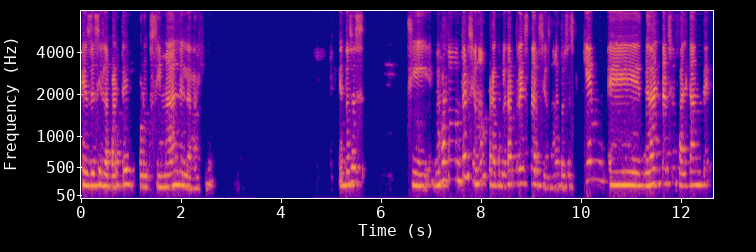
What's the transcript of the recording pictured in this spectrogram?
Es decir, la parte proximal de la vagina. Entonces, si me falta un tercio, ¿no? Para completar tres tercios, ¿no? Entonces, ¿quién eh, me da el tercio faltante?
